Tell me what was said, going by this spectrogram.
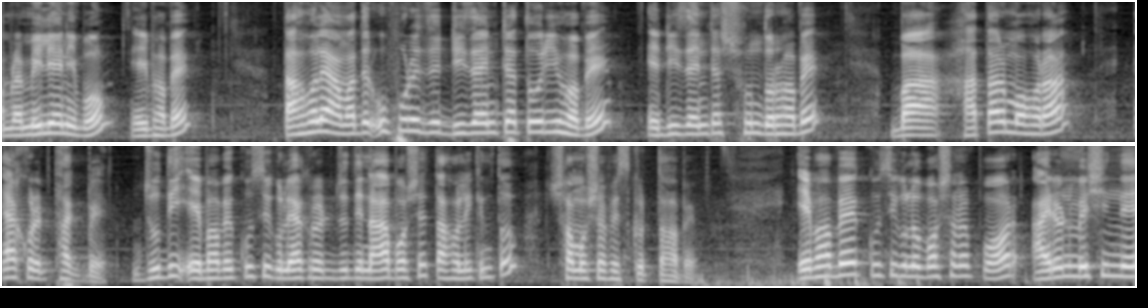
আমরা মিলিয়ে নিব এইভাবে। তাহলে আমাদের উপরে যে ডিজাইনটা তৈরি হবে এই ডিজাইনটা সুন্দর হবে বা হাতার মহড়া অ্যাকুরেট থাকবে। যদি এভাবে কুচিগুলো অ্যাকুরেট যদি না বসে, তাহলে কিন্তু সমস্যা ফেস করতে হবে। এভাবে কুচিগুলো বসানোর পর আয়রন মেশিনে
